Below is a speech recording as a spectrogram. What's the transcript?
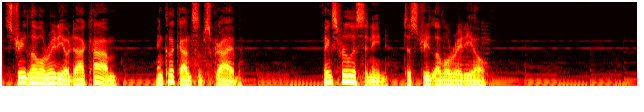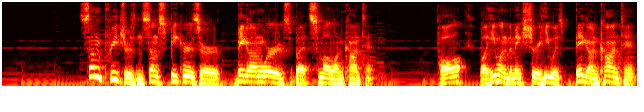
streetlevelradio.com and click on subscribe. Thanks for listening to Street Level Radio. Some preachers and some speakers are big on words but small on content. Paul, well, he wanted to make sure he was big on content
